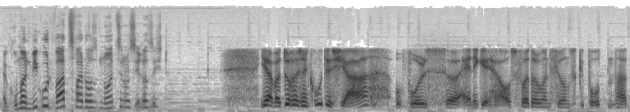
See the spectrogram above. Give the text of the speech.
Herr Grummann, wie gut war 2019 aus Ihrer Sicht? Ja, war durchaus ein gutes Jahr, obwohl es äh, einige Herausforderungen für uns geboten hat.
